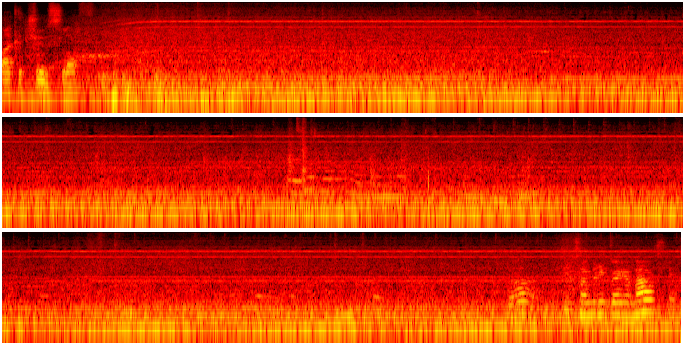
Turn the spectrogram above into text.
Like a true sloth. Well, did somebody bring a mouse in?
